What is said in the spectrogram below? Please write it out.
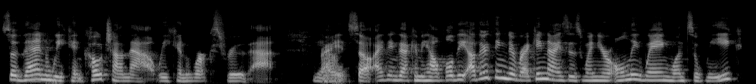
So then Mhm. we can coach on that. We can work through that. Yeah. Right. So I think that can be helpful. The other thing to recognize is when you're only weighing once a week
